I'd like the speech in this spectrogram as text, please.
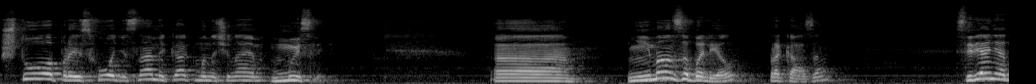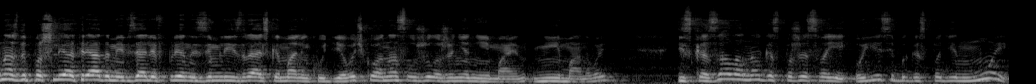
что происходит с нами, как мы начинаем мыслить. А, Нейман заболел, проказа. Сирияне однажды пошли отрядами и взяли в плен из земли израильской маленькую девочку. Она служила жене Неймановой. И сказала она госпоже своей, о, если бы господин мой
